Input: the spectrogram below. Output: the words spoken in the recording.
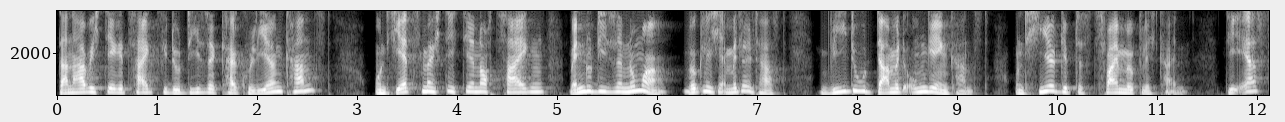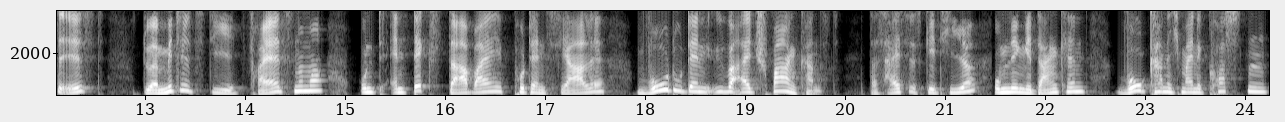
Dann habe ich dir gezeigt, wie du diese kalkulieren kannst. Und jetzt möchte ich dir noch zeigen, wenn du diese Nummer wirklich ermittelt hast, wie du damit umgehen kannst. Und hier gibt es zwei Möglichkeiten. Die erste ist, du ermittelst die Freiheitsnummer und entdeckst dabei Potenziale, wo du denn überall sparen kannst. Das heißt, es geht hier um den Gedanken, wo kann ich meine Kosten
